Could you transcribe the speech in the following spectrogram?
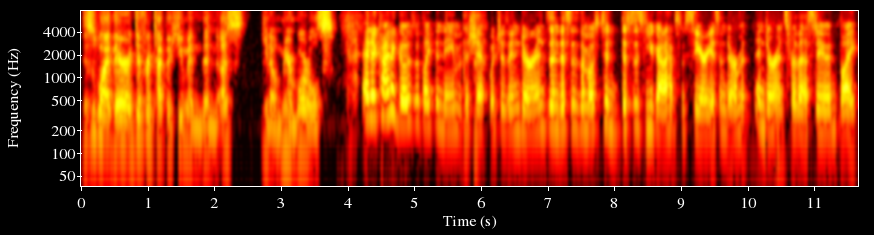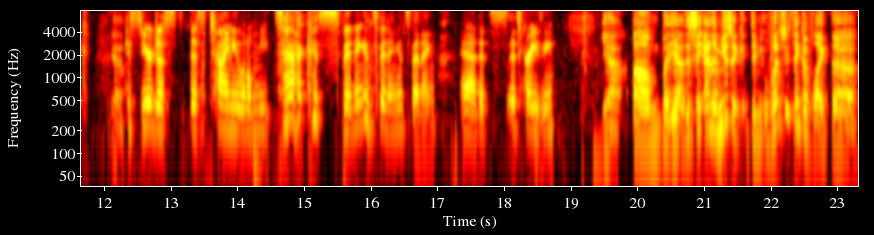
This is why they're a different type of human than us, you know, mere mortals. And it kind of goes with like the name of the ship, which is Endurance. And this is the most, this is, you got to have some serious endurance, endurance for this, dude. Like, Yeah. because you're just this tiny little meat sack spinning and spinning and spinning. And it's, it's crazy. Yeah. Um, but yeah, the scene and the music. The, what did you think of like the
